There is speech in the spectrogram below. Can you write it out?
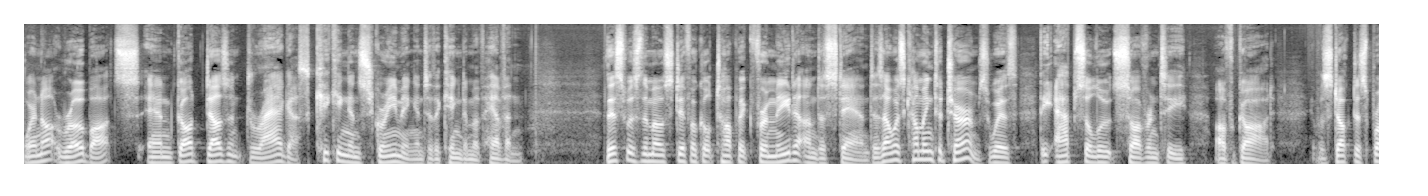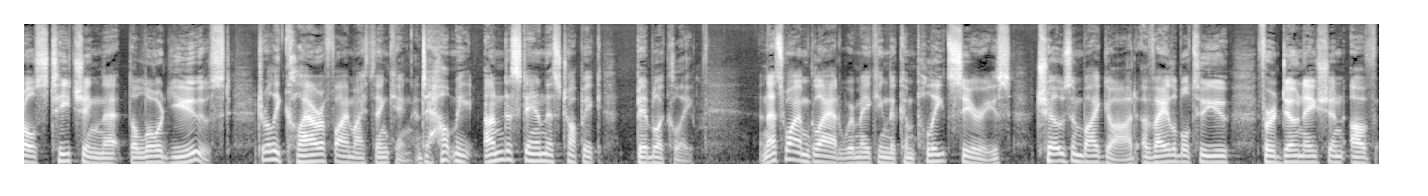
We're not robots, and God doesn't drag us kicking and screaming into the kingdom of heaven. This was the most difficult topic for me to understand as I was coming to terms with the absolute sovereignty of God. It was Dr. Sproul's teaching that the Lord used to really clarify my thinking and to help me understand this topic biblically. And that's why I'm glad we're making the complete series, Chosen by God, available to you for a donation of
